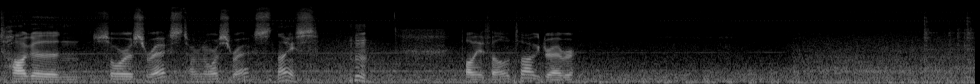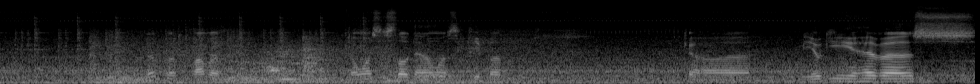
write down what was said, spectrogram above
Toganosaurus Rex, Toganosaurus Rex, nice. Hmm. Probably a fellow Tog driver. Oop, lava. Don't want us to slow down, wants to keep up. Got Ahead of us,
